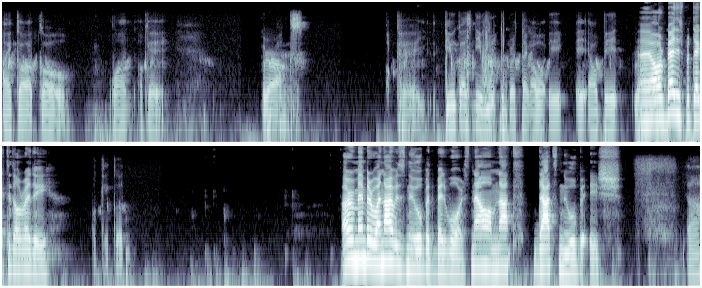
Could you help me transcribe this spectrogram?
I got gold. One. Okay. Rocks. Okay. Do you guys need wood to protect our our bed? Uh, our bed is protected already. Okay, good. I remember when I was noob at Bed Wars. Now I'm not that noob-ish. Yeah.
